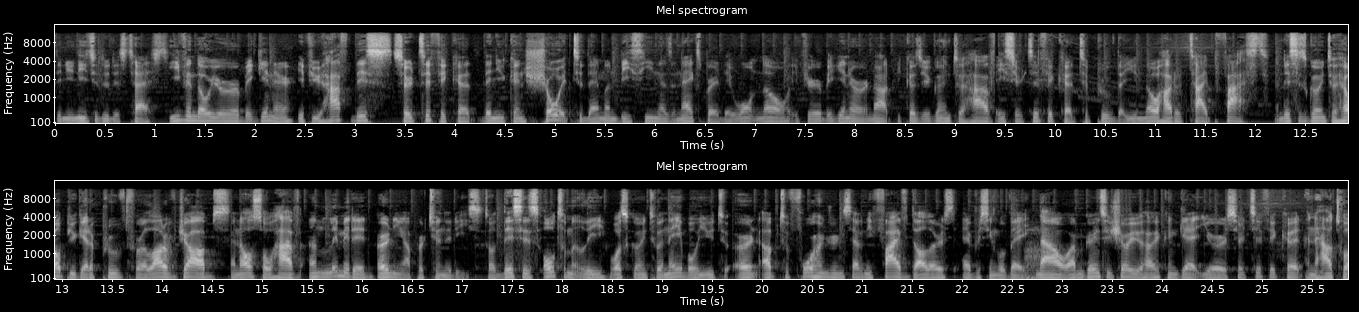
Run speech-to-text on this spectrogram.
then you need to do this test. Even though you're a beginner, if you have this certificate, then you can show it to them and be seen as an expert. They won't know if you're a beginner or not because you're going to have a certificate to prove that you know how to type fast. And this is going to help you get approved for a lot of jobs and also have unlimited earning opportunities. So this is ultimately what's going to enable you to earn up to $475 every single day. Now, I'm going to show you how you can get your certificate and how to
